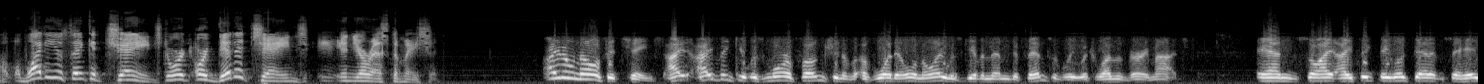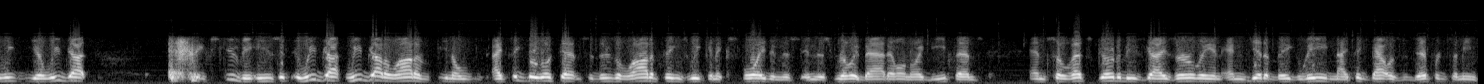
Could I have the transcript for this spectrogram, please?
Uh, why do you think it changed, or or did it change in your estimation? I don't know if it changed. I, I think it was more a function of, of what Illinois was giving them defensively, which wasn't very much. And so I, I think they looked at it and say, "Hey, we you know we've got." Excuse me. Said, we've got we've got a lot of you know. I think they looked at and said, "There's a lot of things we can exploit in this in this really bad Illinois defense." And so let's go to these guys early and, and get a big lead. And I think that was the difference. I mean,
